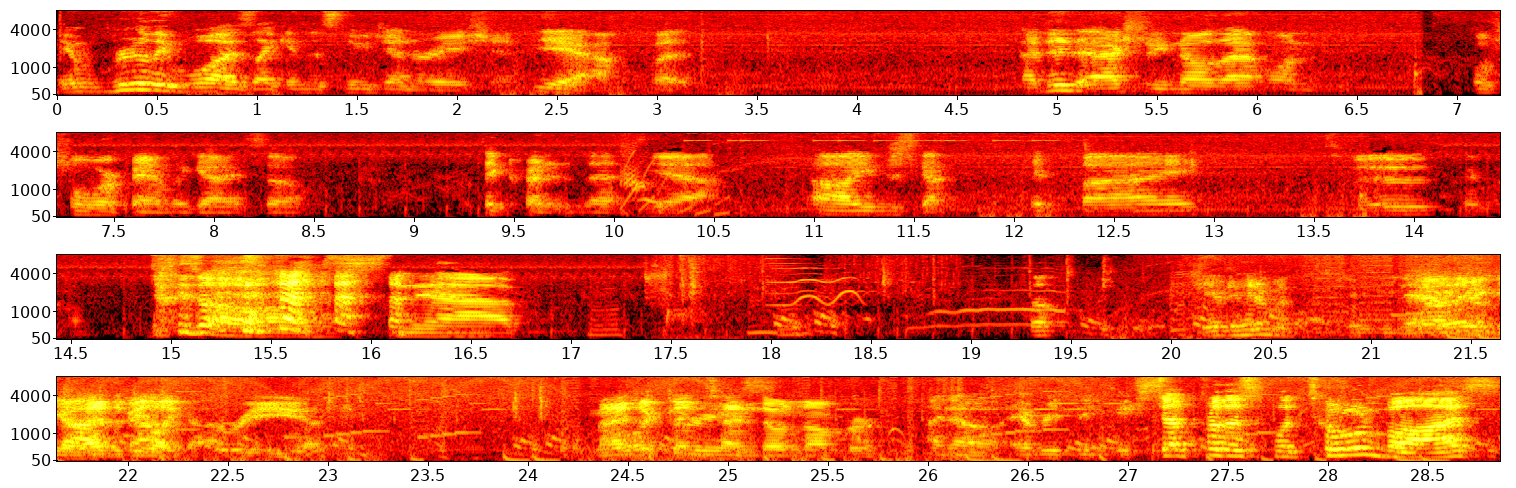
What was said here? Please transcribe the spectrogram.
It really was like in this new generation. Yeah, but I did actually know that one before Family Guy, so I'll take credit to that. Yeah. Oh, you just got hit by. Smooth. Oh, oh snap! Oh, you have to hit him with. There, there you It go. had to be like it, it. three, I think. Magic Nintendo number. I know everything except for the Splatoon boss.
